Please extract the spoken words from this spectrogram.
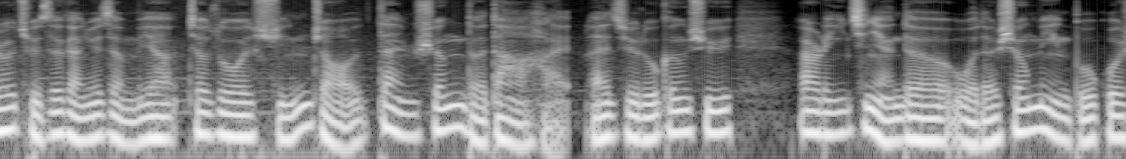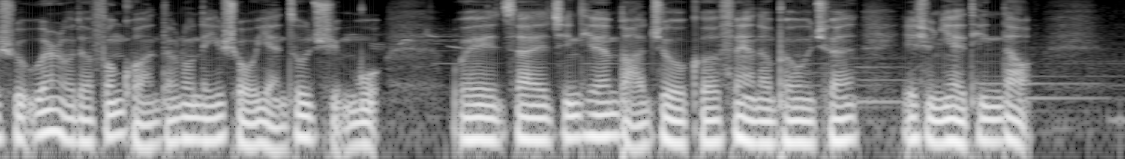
这首曲子感觉怎么样？叫做《寻找诞生的大海》，来自于卢庚戌，二零一七年的《我的生命不过是温柔的疯狂》当中的一首演奏曲目。我也在今天把这首歌分享到朋友圈，也许你也听到。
